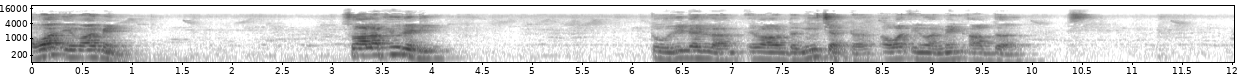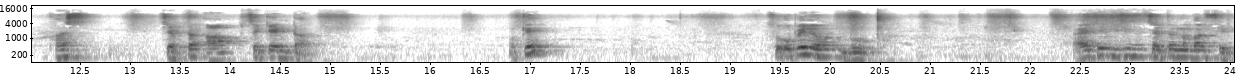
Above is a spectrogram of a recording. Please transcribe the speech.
Our environment. So all of you ready to read and learn about the new chapter, our environment of the first chapter of second term. Okay. So open your book. I think this is chapter number 5.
